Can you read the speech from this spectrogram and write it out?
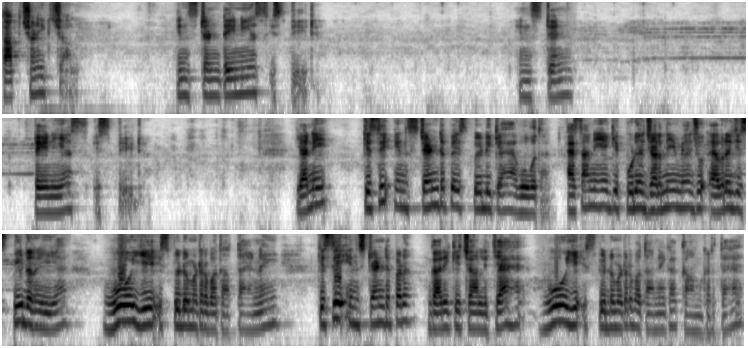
तात्क्षणिक चाल। Instantaneous speed. Instantaneous speed. यानी किसी इंस्टेंट पे स्पीड क्या है वो बता ऐसा नहीं है कि पूरे जर्नी में जो एवरेज स्पीड रही है, वो ये स्पीडोमीटर बताता है। नहीं, किसी इंस्टेंट पर गाड़ी की चाल क्या है, वो ये स्पीडोमीटर बताने का काम करता है।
